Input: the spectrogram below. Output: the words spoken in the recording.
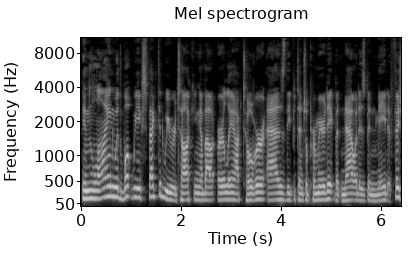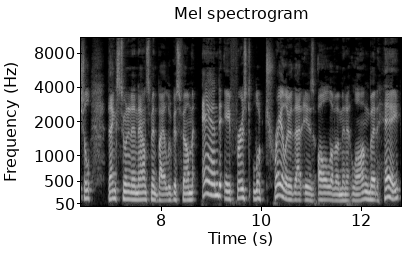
in line with what we expected. We were talking about early October as the potential premiere date, but now it has been made official thanks to an announcement by Lucasfilm and a first look trailer that is all of a minute long. But hey,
